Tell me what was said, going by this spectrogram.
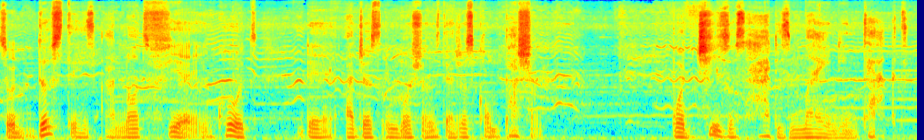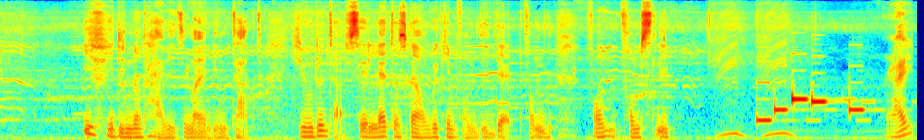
So those things are not fear in quote, they are just emotions, they're just compassion. But Jesus had his mind intact. If he did not have his mind intact, he wouldn't have said, Let us go and wake him from the dead, from from from sleep. Right?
